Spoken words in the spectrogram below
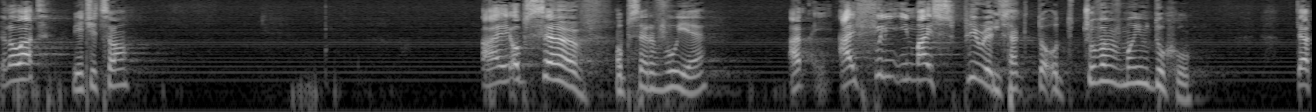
You know what? Wiecie co? I observe. Obserwuję I, I feel in my i spirit tak to odczuwam w moim duchu, that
